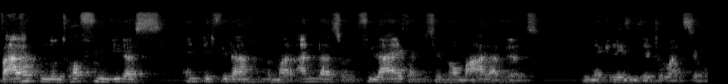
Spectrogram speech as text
warten und hoffen, wie das endlich wieder mal anders und vielleicht ein bisschen normaler wird in der Krisensituation.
